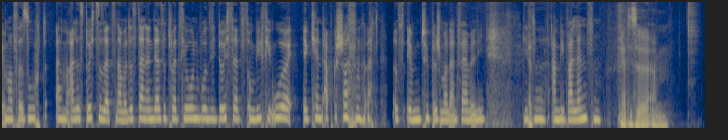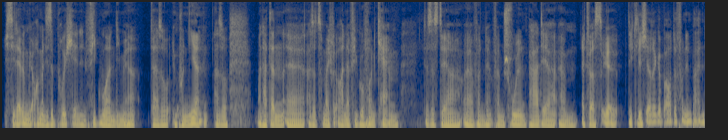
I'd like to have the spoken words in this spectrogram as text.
immer versucht, ähm, alles durchzusetzen, aber das dann in der Situation, wo sie durchsetzt, um wie viel Uhr ihr Kind abgeschossen wird, ist eben typisch Modern Family. Diese Ambivalenzen. ja, diese, ähm, ich sehe da irgendwie auch immer diese Brüche in den Figuren, die mir da so imponieren. Also man hat dann, äh, also zum Beispiel auch an der Figur von Cam, Das ist der äh, von dem vom schwulen Paar der ähm, etwas äh, dicklichere gebaute von den beiden,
